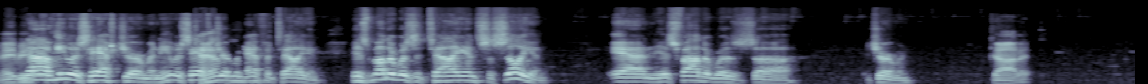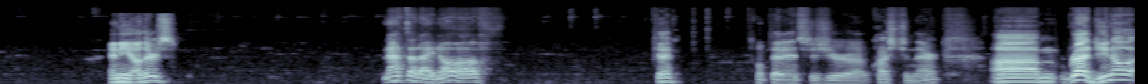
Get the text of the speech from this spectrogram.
Maybe. No, he was half German. He was half yeah. German, half Italian. His mother was Italian, Sicilian, and his father was uh, German. Got it. Any others? Not that I know of. Okay. Hope that answers your uh, question there. Um, Red, do you know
